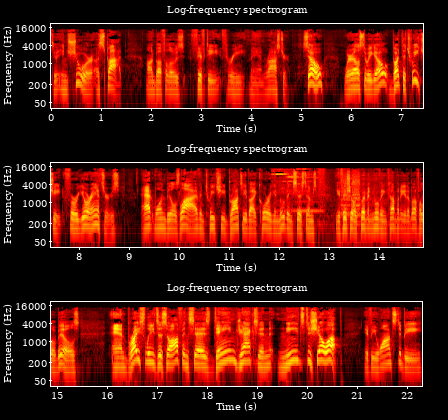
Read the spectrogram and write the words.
to ensure a spot on Buffalo's 53 man roster? So, where else do we go but the tweet sheet for your answers at One Bills Live? And tweet sheet brought to you by Corrigan Moving Systems, the official equipment moving company of the Buffalo Bills. And Bryce leads us off and says Dane Jackson needs to show up if he wants to be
